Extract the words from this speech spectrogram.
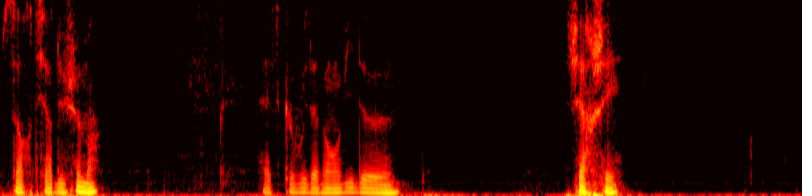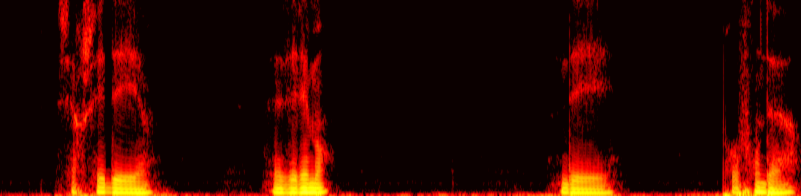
sortir du chemin? Est-ce que vous avez envie de chercher Chercher des, des éléments, des profondeurs?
